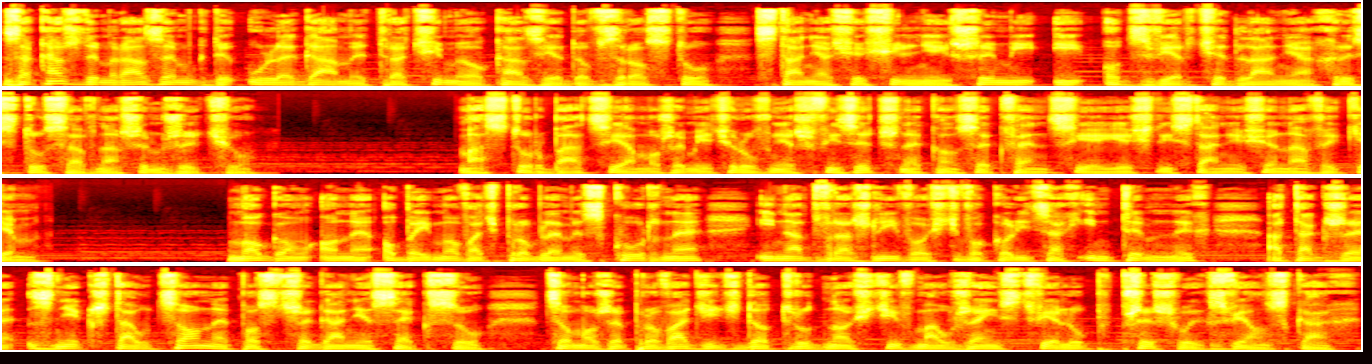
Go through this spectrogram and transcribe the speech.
Za każdym razem, gdy ulegamy, tracimy okazję do wzrostu, stania się silniejszymi i odzwierciedlania Chrystusa w naszym życiu. Masturbacja może mieć również fizyczne konsekwencje, jeśli stanie się nawykiem. Mogą one obejmować problemy skórne i nadwrażliwość w okolicach intymnych, a także zniekształcone postrzeganie seksu, co może prowadzić do trudności w małżeństwie lub przyszłych związkach.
